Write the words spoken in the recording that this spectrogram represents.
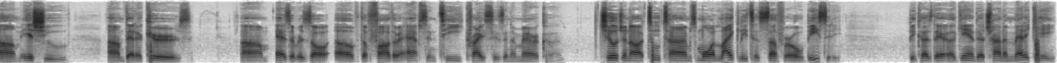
um, issue um, that occurs um, as a result of the father absentee crisis in America. Children are two times more likely to suffer obesity because they're again they're trying to medicate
